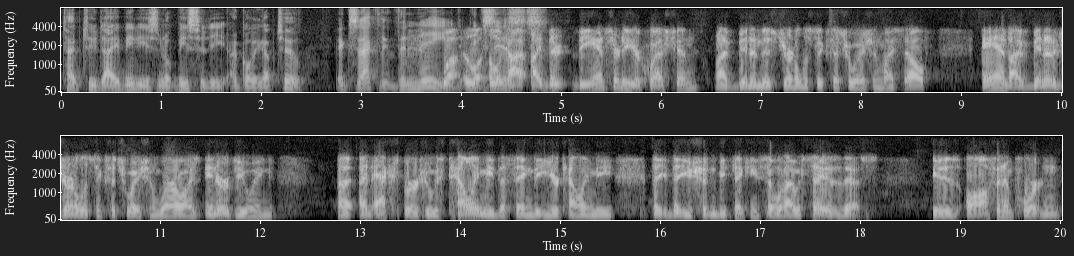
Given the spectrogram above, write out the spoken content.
type 2 diabetes and obesity are going up too. Exactly. The need well, exists. Look, I, I, there, the answer to your question, I've been in this journalistic situation myself, and I've been in a journalistic situation where I was interviewing – uh, an expert who was telling me the thing that you're telling me that, that you shouldn't be thinking. So what I would say is this: it is often important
